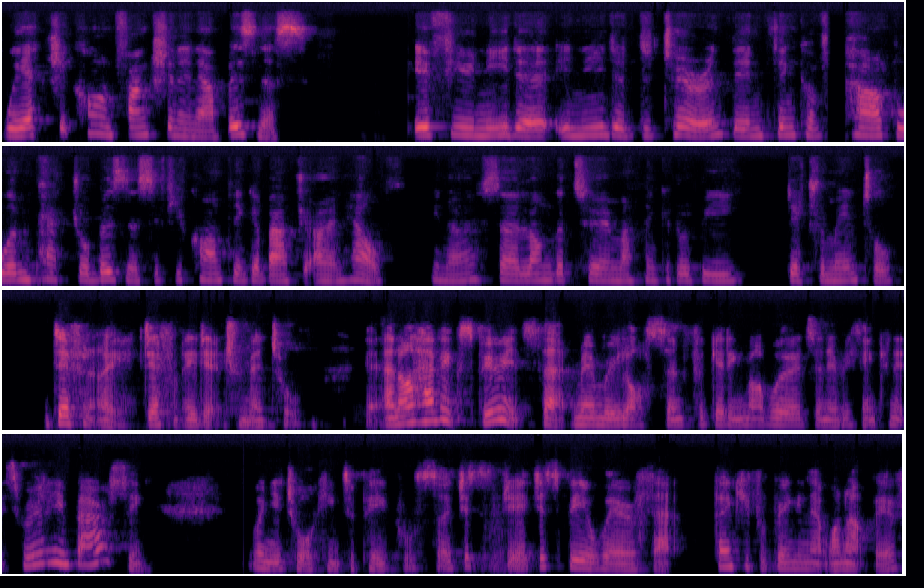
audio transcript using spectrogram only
we actually can't function in our business. If you need a you need a deterrent, then think of how it will impact your business if you can't think about your own health. You know, so longer term, I think it would be detrimental. Definitely, definitely detrimental. And I have experienced that memory loss and forgetting my words and everything, and it's really embarrassing when you're talking to people. So just yeah, just be aware of that. Thank you for bringing that one up, Bev.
